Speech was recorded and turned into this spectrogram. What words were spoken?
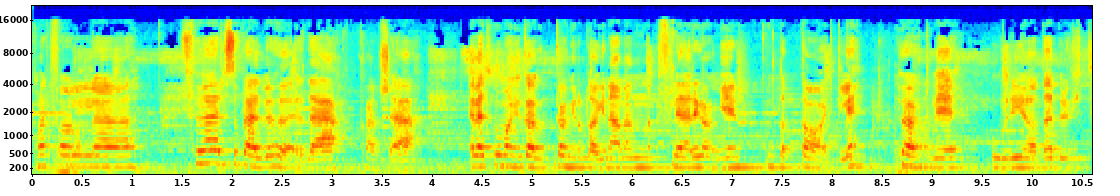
I hvert fall eh, før så pleide vi å høre det kanskje Jeg vet ikke hvor mange ganger om dagen, er, men flere ganger daglig hørte vi ordet jøde brukt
